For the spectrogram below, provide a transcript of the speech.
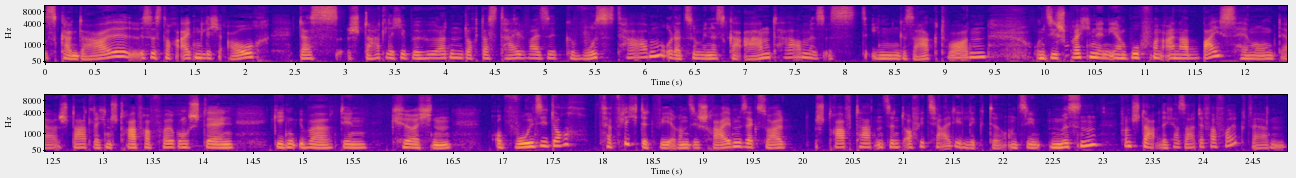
Skandal ist es doch eigentlich auch, dass staatliche Behörden doch das teilweise gewusst haben oder zumindest geahnt haben. Es ist ihnen gesagt worden. Und Sie sprechen in Ihrem Buch von einer Beißhemmung der staatlichen Strafverfolgungsstellen gegenüber den Kirchen, obwohl sie doch verpflichtet wären. Sie schreiben, Sexual Straftaten sind Offizialdelikte und sie müssen von staatlicher Seite verfolgt werden.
